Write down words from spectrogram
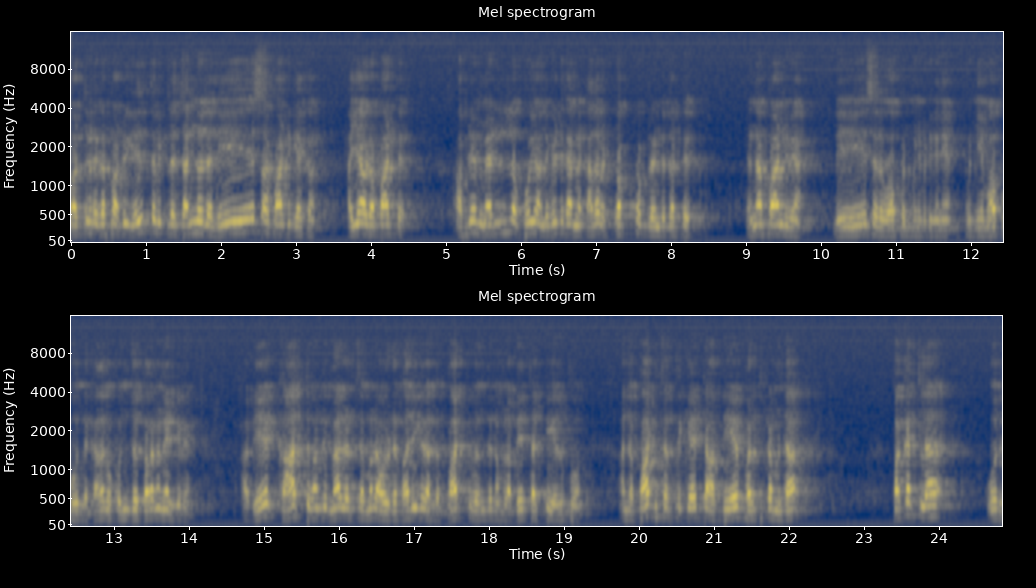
படுத்து கிடக்கிறப்ப அப்படியே எதிர்த்த வீட்டில் ஜன்னலில் லேசாக பாட்டு கேட்கும் ஐயாவோட பாட்டு. அப்படியே மெல்ல போய் அந்த வீட்டுக்காரனை கதவை டொக் டொக் ரெண்டு தட்டு. என்ன பண்ணுவேன்? லேசில் ஓப்பன் பண்ணி விடுங்கண்ணே. புண்ணியமாக போ இந்த கதவை கொஞ்சம் திறங்கனேன்டுவேன் அப்படியே காற்று வந்து மேலே அடித்த மாதிரி அவருடைய வரிகள் அந்த பாட்டு வந்து நம்மளை அப்படியே தட்டி எழுப்பும். அந்த பாட்டு சத்தத்தை கேட்டு அப்படியே படுத்துட்டோம்டா. பக்கத்தில் ஒரு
